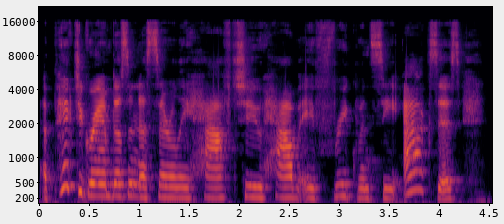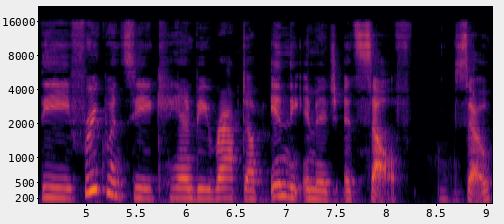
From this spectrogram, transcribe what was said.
a pictogram doesn't necessarily have to have a frequency axis. The frequency can be wrapped up in the image itself. So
